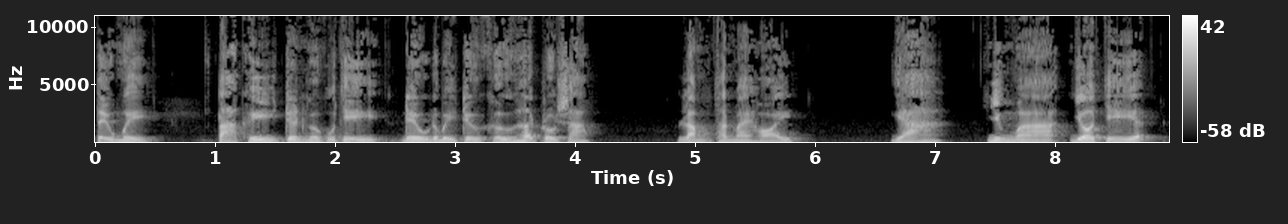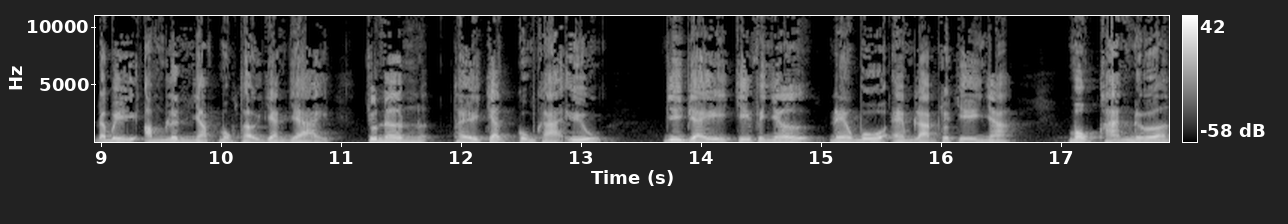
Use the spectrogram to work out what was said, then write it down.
Tiểu My, tà khí trên người của chị đều đã bị trừ khử hết rồi sao? Lâm Thanh Mai hỏi. Dạ, nhưng mà do chị đã bị âm linh nhập một thời gian dài, cho nên thể chất cũng khá yếu. Vì vậy chị phải nhớ đeo bùa em làm cho chị nha. Một tháng nữa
